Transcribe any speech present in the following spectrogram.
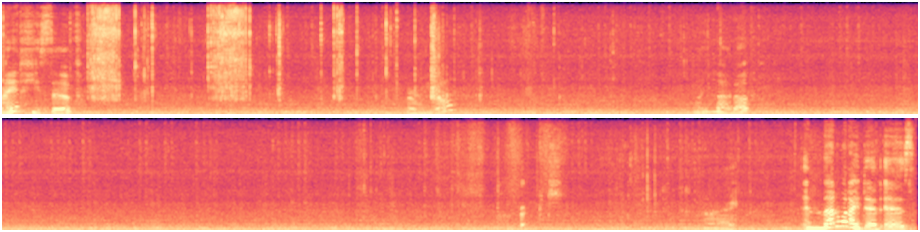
my adhesive. There we go. Line that up. Perfect. Alright. And then what I did is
